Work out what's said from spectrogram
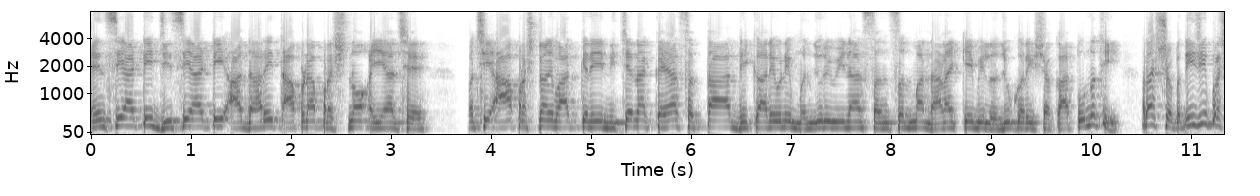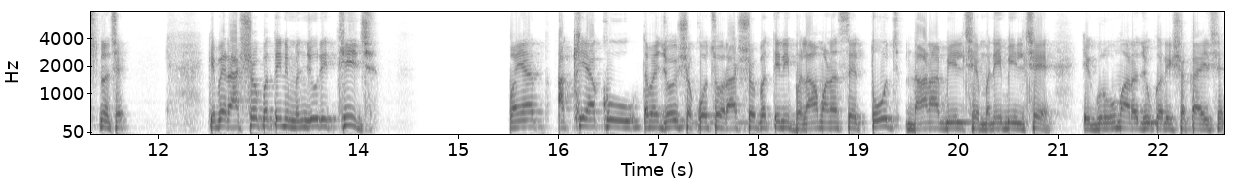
એનસીઆરટી જીસીઆરટી આધારિત આપણા પ્રશ્નો અહીંયા છે. પછી આ પ્રશ્નની વાત કરીએ, નીચેના કયા સત્તાધિકારીઓની મંજૂરી વિના સંસદમાં નાણાકીય બિલ રજૂ કરી શકાતું નથી? રાષ્ટ્રપતિ જે પ્રશ્ન છે. કે ભાઈ, રાષ્ટ્રપતિની મંજૂરીથી જ તો અહીંયા આખી આખું તમે જોઈ શકો છો, રાષ્ટ્રપતિની ભલામણ હશે તો જ નાણાં બિલ છે મની બિલ છે, એ ગૃહમાં રજૂ કરી શકાય છે.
